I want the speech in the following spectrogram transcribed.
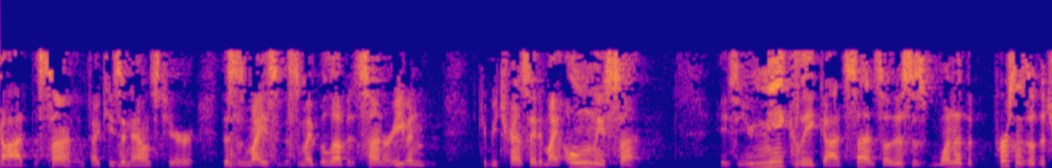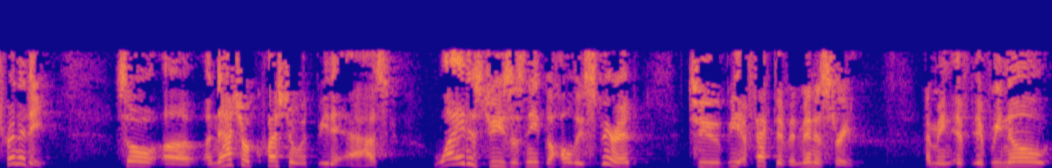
God the Son. In fact, he's announced here, "This is my this is my beloved Son," or even it could be translated, "My only Son." He's uniquely God's Son. So this is one of the persons of the Trinity. So uh, a natural question would be to ask, why does Jesus need the Holy Spirit to be effective in ministry? I mean, if, if we know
